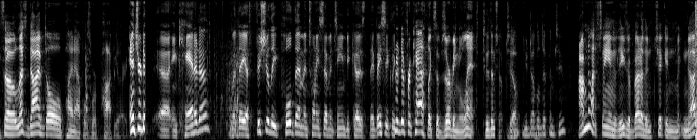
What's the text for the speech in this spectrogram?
so let's dive. Dole pineapples were popular. Introduced uh, in Canada, but they officially pulled them in 2017 because they basically did for Catholics observing Lent to them. too. You double dipping too? I'm not saying that these are better than chicken McNutt.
